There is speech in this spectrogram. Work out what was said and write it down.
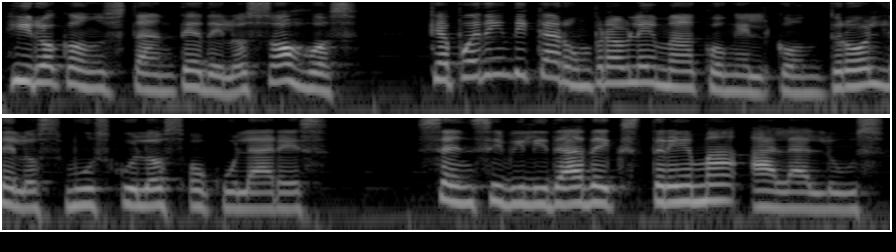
Giro constante de los ojos, que puede indicar un problema con el control de los músculos oculares. Sensibilidad extrema a la luz,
